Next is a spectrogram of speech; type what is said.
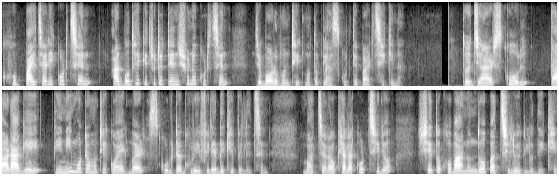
খুব পাইচারি করছেন আর বোধহয় কিছুটা টেনশনও করছেন যে বড় বোন ঠিকমতো ক্লাস করতে পারছে কি না তো যার স্কুল, তার আগে তিনি মোটামুটি কয়েকবার স্কুলটা ঘুরে ফিরে দেখে ফেলেছেন। বাচ্চারাও খেলা করছিল, সে তো খুব আনন্দও পাচ্ছিল এগুলো দেখে।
